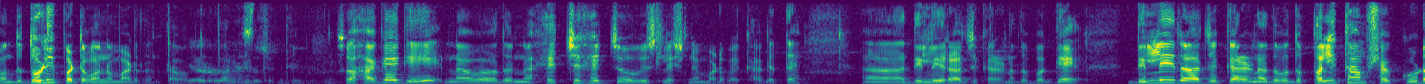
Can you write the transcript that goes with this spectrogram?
ಒಂದು ಧೂಳಿಪಟವನ್ನು ಮಾಡಿದಂಥ ಒಂದು ಪರಿಸ್ಥಿತಿ. ಸೊ ಹಾಗಾಗಿ ನಾವು ಅದನ್ನು ಹೆಚ್ಚು ಹೆಚ್ಚು ವಿಶ್ಲೇಷಣೆ ಮಾಡಬೇಕಾಗತ್ತೆ. ದಿಲ್ಲಿ ರಾಜಕಾರಣದ ಬಗ್ಗೆ. ದಿಲ್ಲಿ ರಾಜಕಾರಣದ ಒಂದು ಫಲಿತಾಂಶ ಕೂಡ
